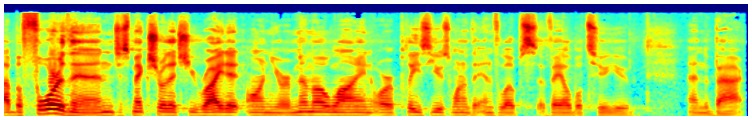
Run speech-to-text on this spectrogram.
Uh, before then, just make sure that you write it on your memo line or please use one of the envelopes available to you in the back.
